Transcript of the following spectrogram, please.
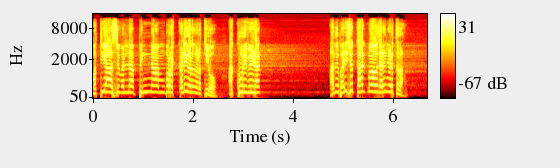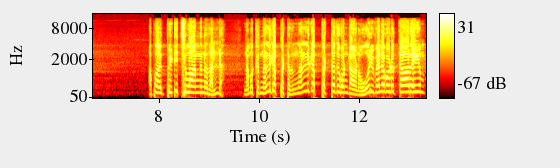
മത്തിയാസ് വല്ല പിന്നാമ്പുറ കളികൾ നടത്തിയോ? അക്കുറി വീഴാൻ. അത് പരിശുദ്ധാത്മാവ് തിരഞ്ഞെടുത്തതാ. അപ്പോൾ പിടിച്ചു വാങ്ങുന്നതല്ല. നമുക്ക് നൽകപ്പെട്ടത് നൽകപ്പെട്ടത് കൊണ്ടാണോ? ഒരു വില കൊടുക്കാതെയും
